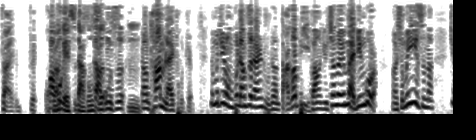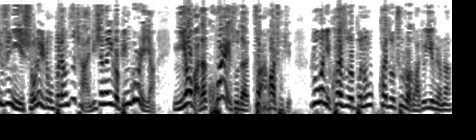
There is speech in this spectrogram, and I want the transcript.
转转划拨给四大公司，四大公司嗯，让他们来处置。那么这种不良资产处置，打个比方，就相当于卖冰棍儿啊，什么意思呢？就是你手里这种不良资产，就相当于一个冰棍一样，你要把它快速的转化出去。如果你快速的不能快速出手的话，就意味着什么呢？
